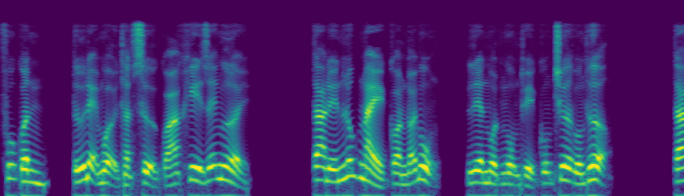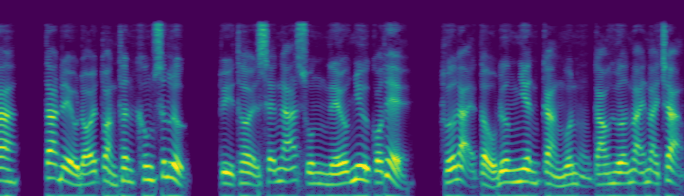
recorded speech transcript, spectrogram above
Phu quân, tứ đệ muội thật sự quá khi dễ người. Ta đến lúc này còn đói bụng, liền một ngụm thủy cũng chưa uống thượng. Ta, ta đều đói toàn thân không sức lực, tùy thời sẽ ngã xuống nếu như có thể, hứa đại tẩu đương nhiên càng muốn cao hứa mãi mãi trạng.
